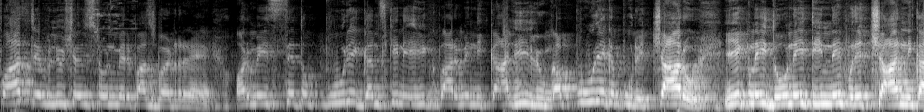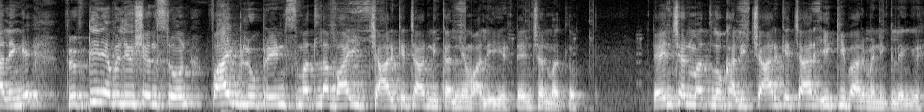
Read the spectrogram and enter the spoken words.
फास्ट एवोल्यूशन स्टोन मेरे पास बढ़ रहे हैं। और मैं इससे तो पूरे गन स्किन एक बार में निकाल ही लूँगा। पूरे के पूरे, चारों। एक नहीं, दो नहीं, तीन नहीं, पूरे चार निकालेंगे। 15 एवोल्यूशन स्टोन फाइव ब्लूप्रिंट्स मतलब भाई चार के चार निकलने वाले ही। है टेंशन मत लो। टेंशन मत लो, खाली चार के चार एक ही बार में निकलेंगे।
